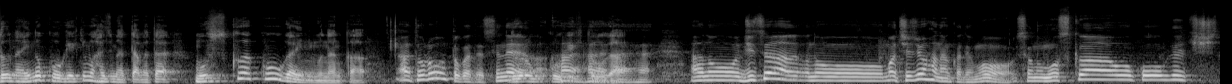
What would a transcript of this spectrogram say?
土内の攻撃も始まったまたモスクワ郊外にもなんかあドローンとかですねドローン攻撃等が。あの実はあの、まあ、地上波なんかでもそのモスクワを攻撃し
